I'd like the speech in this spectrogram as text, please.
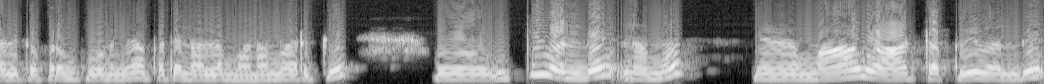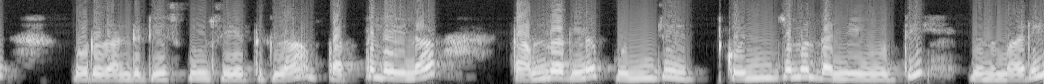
அதுக்கப்புறம் போடுங்க. அப்பதான் நல்ல மனமாக இருக்கு. உப்பு வந்து நம்ம மாவு ஆட்டுறப்பவே வந்து ஒரு ரெண்டு டீஸ்பூன் சேர்த்துக்கலாம். பத்தலைன்னா டம்ளர்ல கொஞ்சம் கொஞ்சமா தண்ணி ஊற்றி இந்த மாதிரி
